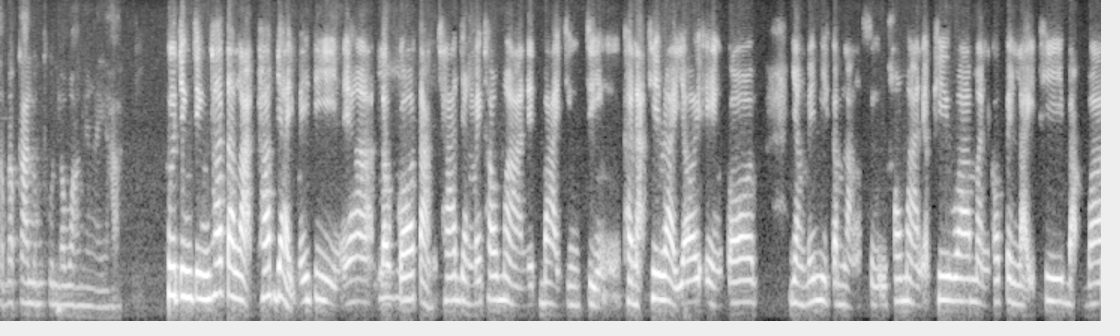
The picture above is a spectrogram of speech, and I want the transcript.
สำหรับการลงทุนระวังยังไงคะคือจริง ๆ ถ้าตลาดภาพใหญ่ไม่ดีเนี่ยแล้วก็ต่างชาติยังไม่เข้ามาเน็ตบายจริง ๆ ขณะที่รายย่อยเองก็ยังไม่มีกำลังซื้อเข้ามาเนี่ย พี่ว่ามันก็เป็นไหลที่แบบว่า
